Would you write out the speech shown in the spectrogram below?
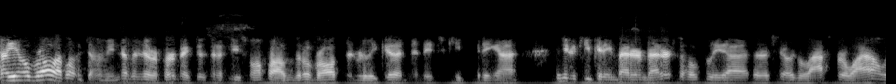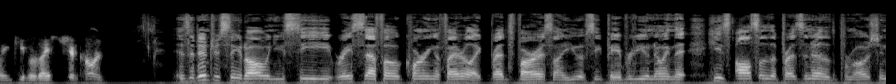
No, you know, overall, I've liked them. I mean, nothing's ever perfect. There's been a few small problems, but overall, it's been really good, and they just keep getting, uh, continue to keep getting better and better. So hopefully, uh, their shows will last for a while, and we can keep a relationship going. Is it interesting at all when you see Ray Sefo cornering a fighter like Brad Tavares on a UFC pay-per-view, knowing that he's also the president of the promotion?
